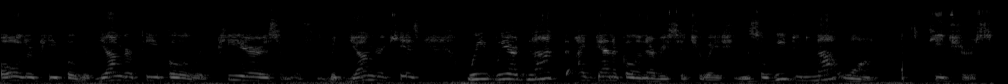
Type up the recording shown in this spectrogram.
older people, with younger people, with peers, and with, with younger kids. We, we are not identical in every situation. And so we do not want teachers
